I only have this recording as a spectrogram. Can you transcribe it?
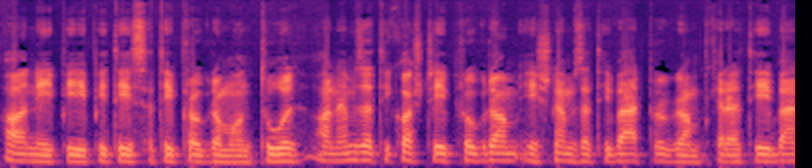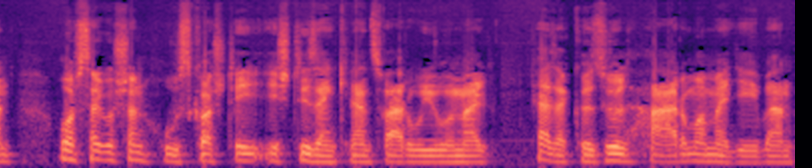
A népi építészeti programon túl a Nemzeti Kastélyprogram és Nemzeti Várprogram keretében országosan 20 kastély és 19 vár újul meg. Ezek közül három a megyében.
